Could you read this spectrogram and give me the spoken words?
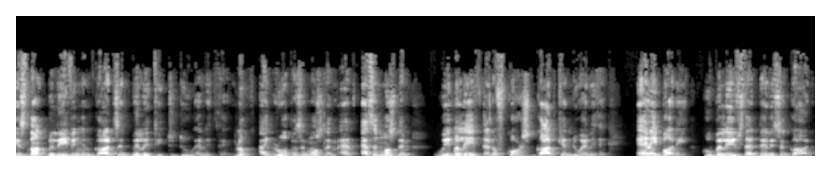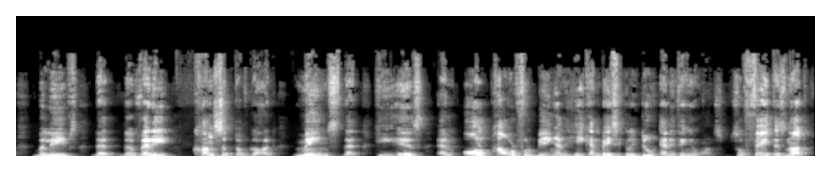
is not believing in God's ability to do anything. Look, I grew up as a Muslim, and as a Muslim, we believe that, of course, God can do anything. Anybody who believes that there is a God believes that the very concept of God means that He is an all powerful being and He can basically do anything He wants. So faith is not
